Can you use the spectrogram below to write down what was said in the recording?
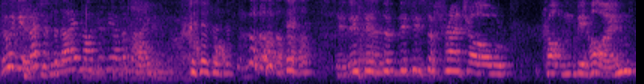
Doing it better today than I did the other day. See, this is the this is the fragile cotton behind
